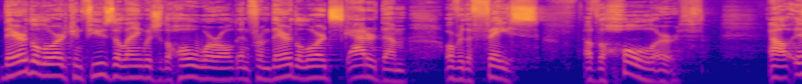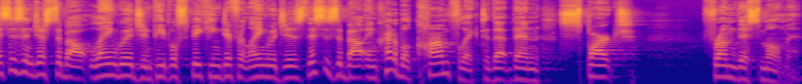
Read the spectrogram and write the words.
there the Lord confused the language of the whole world, and from there the Lord scattered them over the face of the whole earth. Now, this isn't just about language and people speaking different languages. This is about incredible conflict that then sparked from this moment.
